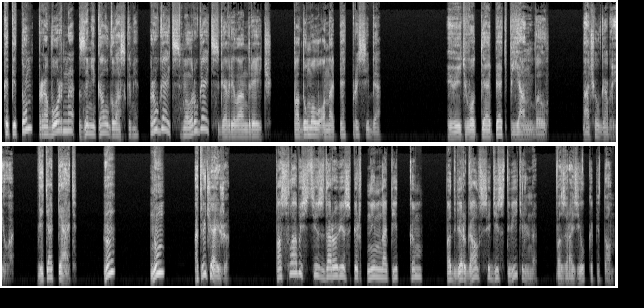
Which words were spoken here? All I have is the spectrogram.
Капитон проворно замигал глазками. «Ругайтесь, мол, ругайтесь, Гаврила Андреевич!» Подумал он опять про себя. «И ведь вот ты опять пьян был!» Начал Гаврила. «Ведь опять! А? Ну, отвечай же!» По слабости здоровья спиртным напиткам подвергался действительно, возразил капитан.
